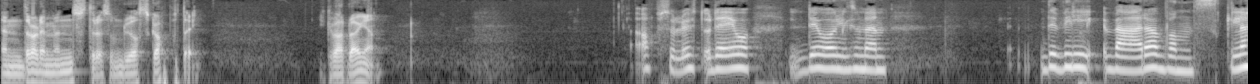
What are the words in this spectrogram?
Endre det mønsteret som du har skapt deg i hverdagen. Absolutt. Og det er jo det er jo liksom den Det vil være vanskelig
